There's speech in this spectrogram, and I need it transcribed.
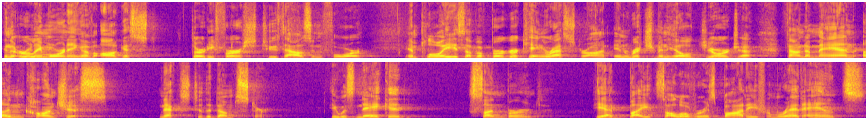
In the early morning of August 31st, 2004, employees of a Burger King restaurant in Richmond Hill, Georgia, found a man unconscious next to the dumpster. He was naked, sunburnt, he had bites all over his body from red ants.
